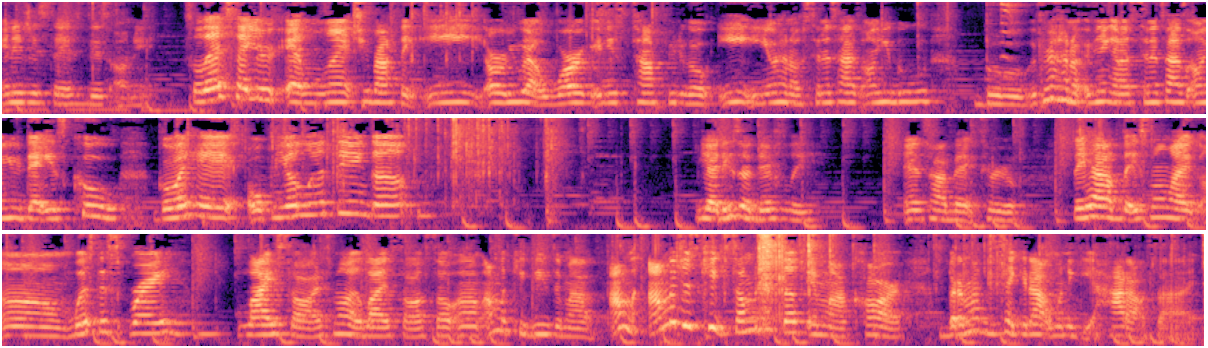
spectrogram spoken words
And it just says this on it. So let's say you're at lunch, you're about to eat, or you're at work, and it's time for you to go eat, and you don't have no sanitizer on you, boo boo. If you don't, if you ain't got no sanitizer on you, that is cool. Go ahead, open your little thing up. Yeah, these are definitely antibacterial. They have, they smell like, um, what's the spray? Lysol. It smells like Lysol. So um, I'm gonna keep these in my. I'm I'm gonna just keep some of this stuff in my car, but I'm gonna have to take it out when it get hot outside,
